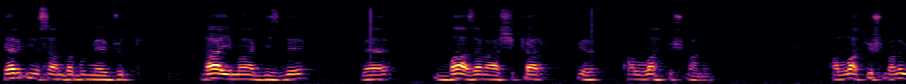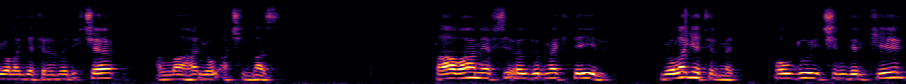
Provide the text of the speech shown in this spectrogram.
Her insanda bu mevcut, daima gizli ve bazen aşikar bir Allah düşmanı. Allah düşmanı yola getirilmedikçe Allah'a yol açılmaz. Dava nefsi öldürmek değil, yola getirmek olduğu içindir ki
